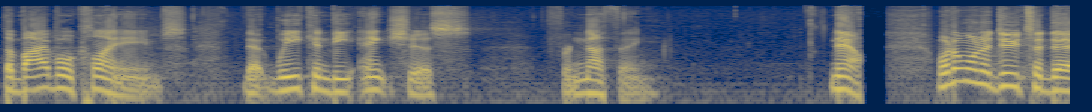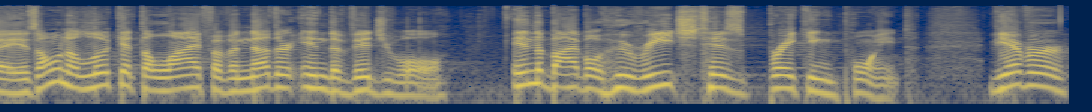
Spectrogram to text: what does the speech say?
the Bible claims that we can be anxious for nothing. Now, what I want to do today is I want to look at the life of another individual in the Bible who reached his breaking point. Have you ever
